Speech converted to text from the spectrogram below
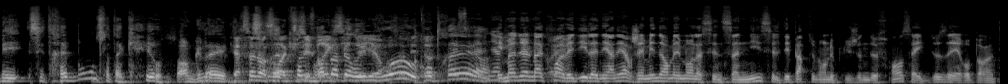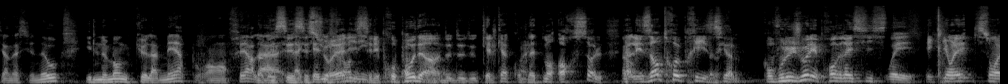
Mais c'est très bon de s'attaquer aux Anglais. Personne n'a encore accusé le Brexit. pas perdre une voix, au contraire. Emmanuel Macron avait dit l'année dernière J'aime énormément la Seine-Saint-Denis, c'est le département le plus jeune de France, avec deux aéroports internationaux. Il ne manque que la mer pour en faire la. c'est surréaliste, c'est les propos d'un, de, de, quelqu'un complètement hors sol. les entreprises qui ont voulu jouer les progressistes et qui, ont qui, sont,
